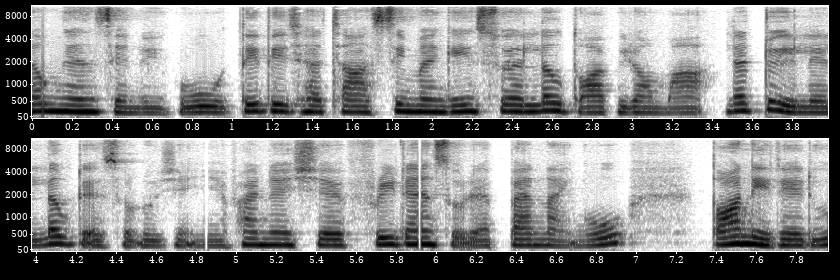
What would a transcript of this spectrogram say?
လုပ်ငန်းစဉ်တွေကိုတည်တည်ချာချာစီမံကိန်းဆွဲလုပ်သွားပြီးတော့မှလက်တွေ့လည်းလုပ်တယ်ဆိုလို့ရှိရင် financial freedom ဆိုတဲ့ပန်းနိုင်ကိုသွားနေတဲ့သူ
